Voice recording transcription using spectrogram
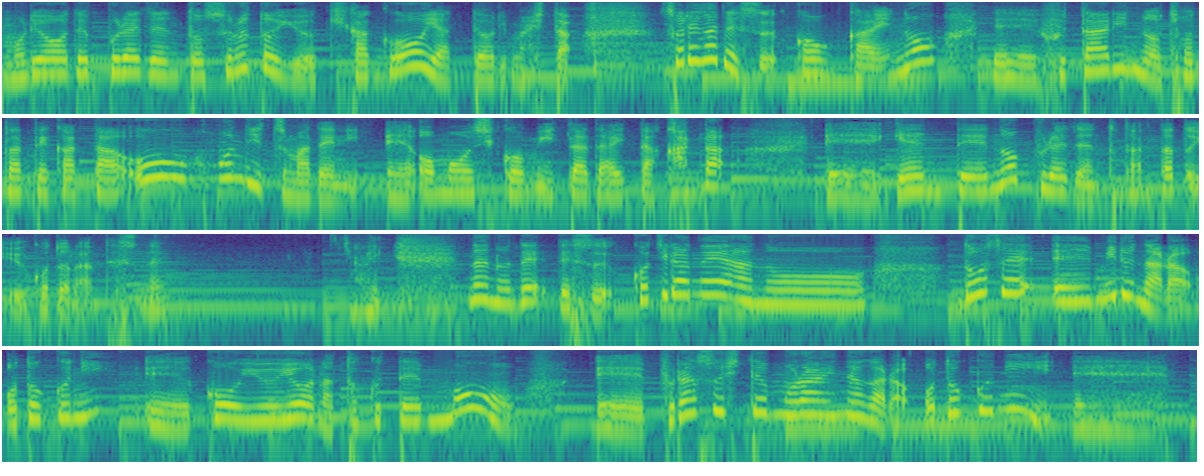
無料でプレゼントするという企画をやっておりました。それがです。今回の、え2人の育て方を本日までに、えーお申し込みいただいた方、えー限定のプレゼントだったということなんですね。はい、なのでです。こちらね、あのーどうせ、えー見るならお得に、えーこういうような特典も、えプラスしてもらいながらお得に、えー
